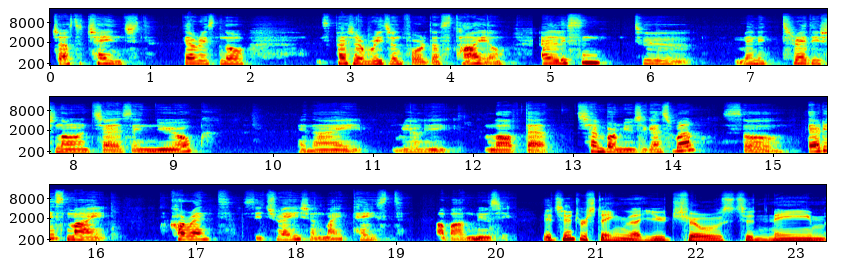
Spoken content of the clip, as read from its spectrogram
just changed. There is no special reason for the style. I listen to many traditional jazz in New York, and I really love that chamber music as well. So that is my current situation, my taste about music. It's interesting that you chose to name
